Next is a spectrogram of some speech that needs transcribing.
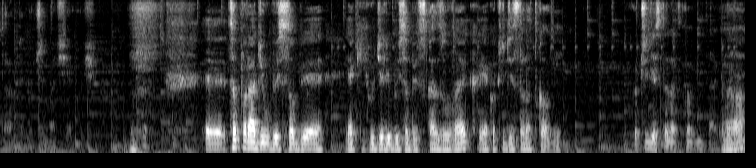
staram tego trzymać jakoś. E, Co poradziłbyś sobie, jakich udzieliłbyś sobie wskazówek jako 30-latkowi? Jako 30-latkowi, tak? No.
